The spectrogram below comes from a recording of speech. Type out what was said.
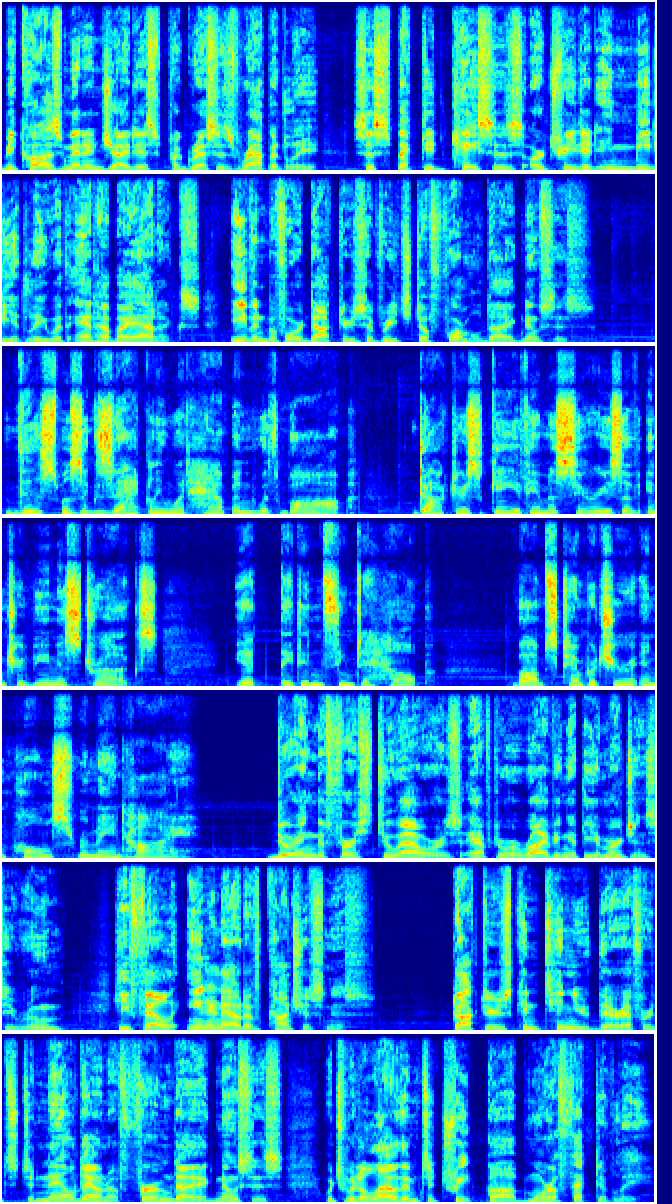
Because meningitis progresses rapidly, suspected cases are treated immediately with antibiotics, even before doctors have reached a formal diagnosis. This was exactly what happened with Bob. Doctors gave him a series of intravenous drugs, yet they didn't seem to help. Bob's temperature and pulse remained high. During the first two hours after arriving at the emergency room, he fell in and out of consciousness. Doctors continued their efforts to nail down a firm diagnosis which would allow them to treat Bob more effectively.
